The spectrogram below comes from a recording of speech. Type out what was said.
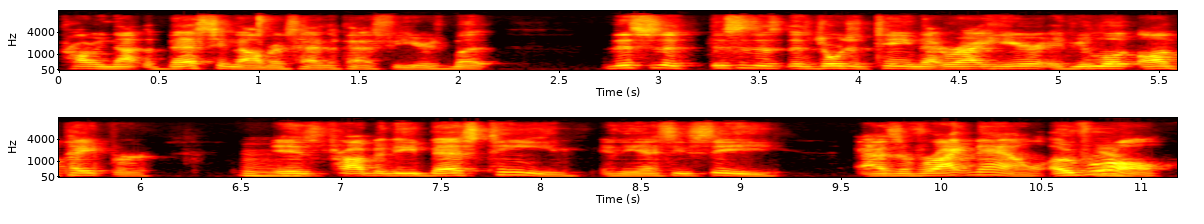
probably not the best team Auburn's had in the past few years, but this is a this is a, the Georgia team that right here, if you look on paper, mm-hmm. is probably the best team in the SEC as of right now overall. Yeah.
